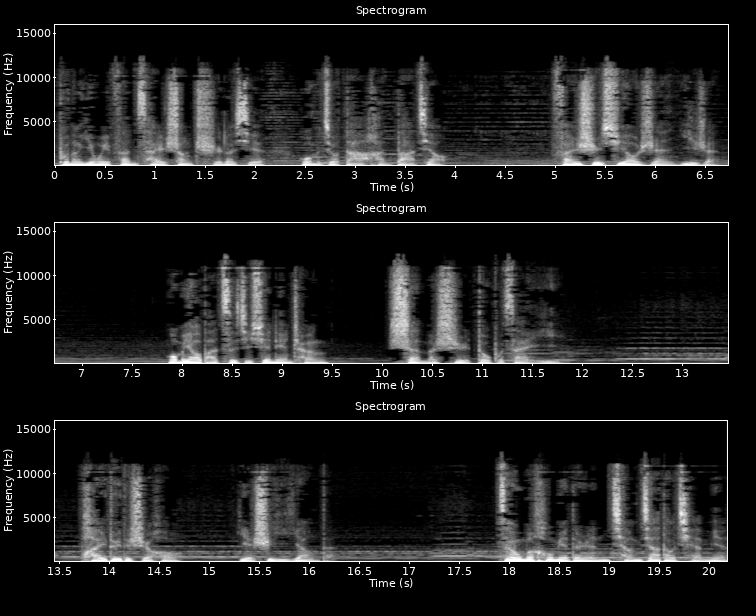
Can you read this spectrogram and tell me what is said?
不能因为饭菜上迟了些，我们就大喊大叫。凡事需要忍一忍。我们要把自己训练成。什么事都不在意。排队的时候，也是一样的。在我们后面的人强加到前面，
